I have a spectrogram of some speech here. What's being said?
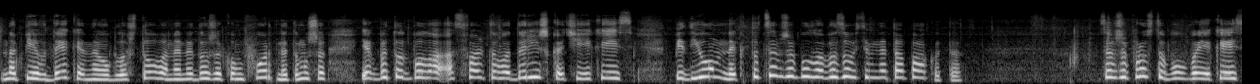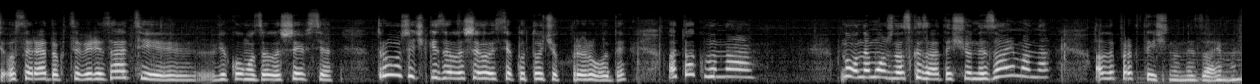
напівдике, необлаштоване, не дуже комфортне, тому що якби тут була асфальтова доріжка чи якийсь підйомник, то це вже була б зовсім не та пакота. Це вже просто був би якийсь осередок цивілізації, в якому залишився, трошечки залишилося куточок природи. А так вона, ну не можна сказати, що не займана, але практично не займана.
